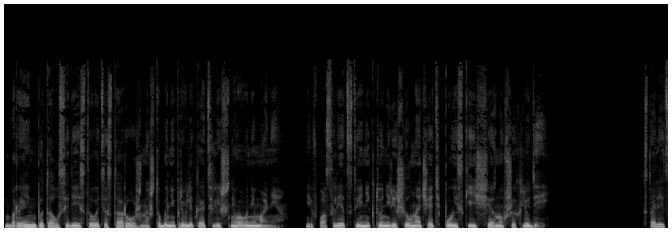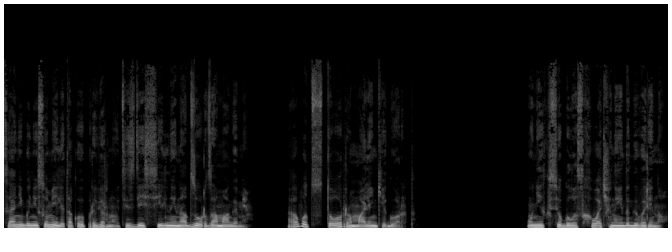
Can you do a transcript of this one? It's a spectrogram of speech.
Брейн пытался действовать осторожно, чтобы не привлекать лишнего внимания, и впоследствии никто не решил начать поиски исчезнувших людей. В столице они бы не сумели такое провернуть, здесь сильный надзор за магами. А вот Стор — маленький город. У них все было схвачено и договорено.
